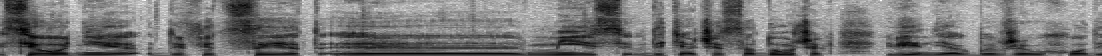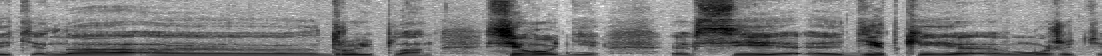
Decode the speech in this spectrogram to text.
Сьогодні дефіцит е, місць в дитячий садочок, він якби вже виходить на е, другий план. Сьогодні всі е, дітки можуть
